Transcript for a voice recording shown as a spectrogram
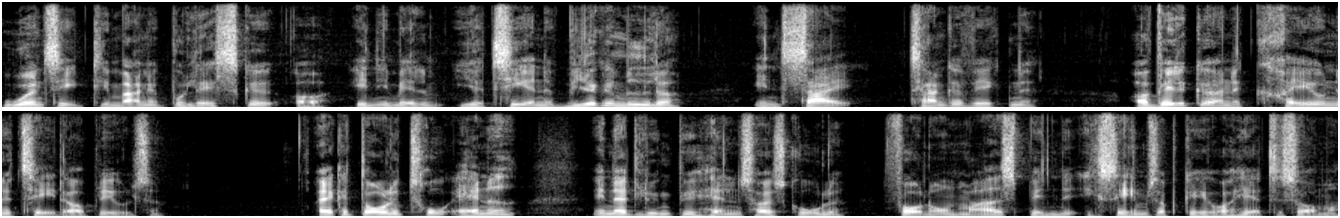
uanset de mange burleske og indimellem irriterende virkemidler, en sej, tankevækkende og velgørende krævende teateroplevelse. Og jeg kan dårligt tro andet, end at Lyngby Handelshøjskole får nogle meget spændende eksamensopgaver her til sommer.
